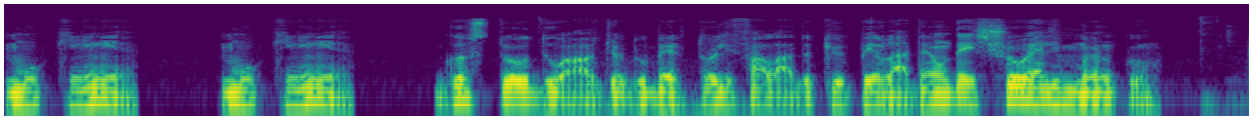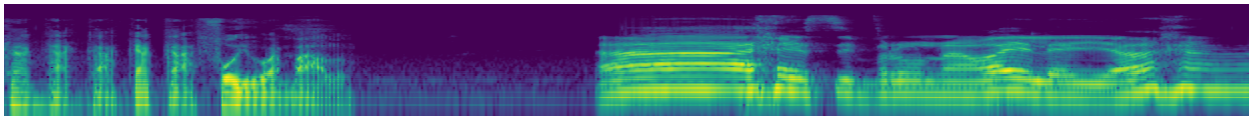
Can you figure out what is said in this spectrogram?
Muquinha. Muquinha. Gostou do áudio do Bertoli falado que o Peladão deixou ele manco. KKKKK foi o abalo. Ah, esse Brunão, olha ele aí, ó.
